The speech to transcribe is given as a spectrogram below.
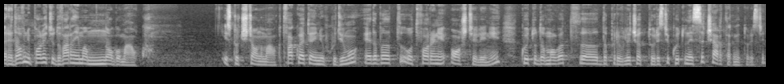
Редовни полети до Варна има много малко. Изключително малко. Това, което е необходимо, е да бъдат отворени още линии, които да могат да привличат туристи, които не са чартърни туристи,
